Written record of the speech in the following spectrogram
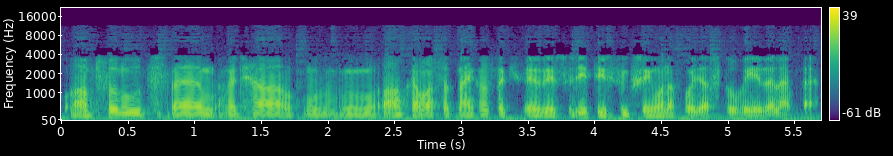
Abszolút, hogyha alkalmazhatnánk azt a kifejezést, hogy itt is szükség van a fogyasztóvédelemre.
